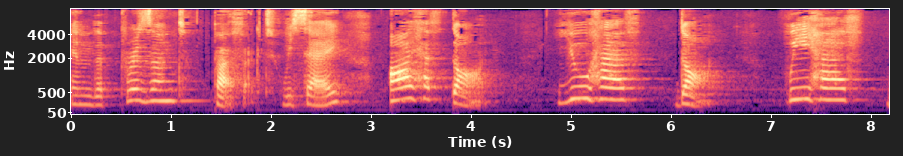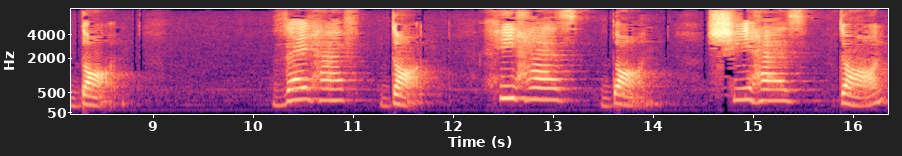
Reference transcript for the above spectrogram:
in the present perfect. We say I have done, you have done, we have done, they have done, he has done, she has done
